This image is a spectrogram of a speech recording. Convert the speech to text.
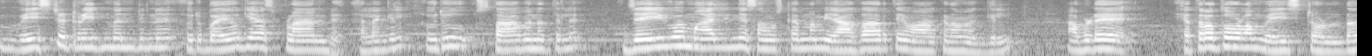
വേസ്റ്റ് ട്രീറ്റ്മെന്റിന് ഒരു ബയോഗ്യാസ് പ്ലാന്റ് അല്ലെങ്കിൽ ഒരു സ്ഥാപനത്തിൽ ജൈവ മാലിന്യ സംസ്കരണം യാഥാർത്ഥ്യമാക്കണമെങ്കിൽ അവിടെ എത്രത്തോളം വേസ്റ്റ് ഉണ്ട്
